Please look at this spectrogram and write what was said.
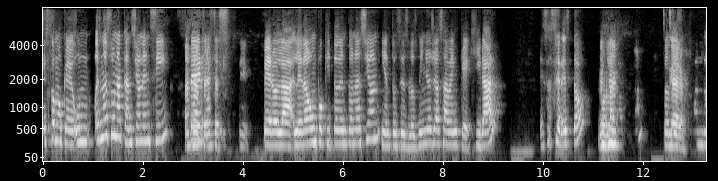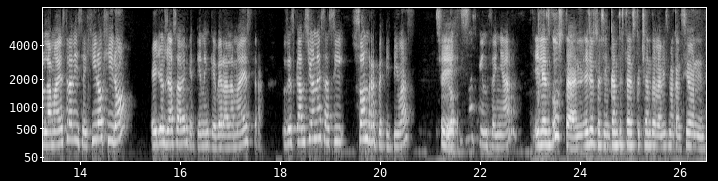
Es como que un, pues no es una canción en sí, Ajá, pero- la, le da un poquito de entonación y entonces los niños ya saben que girar es hacer esto por la canción. Entonces, Claro. cuando la maestra dice giro, giro, ellos ya saben que tienen que ver a la maestra. Entonces, canciones así son repetitivas, Sí. lo tienes que enseñar. Y les gusta. A ellos les encanta estar escuchando la misma canción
